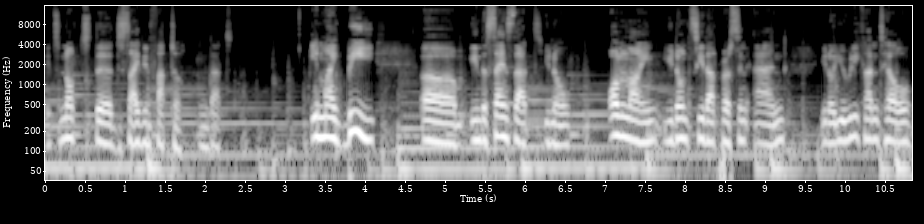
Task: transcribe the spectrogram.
it's not the deciding factor in that. It might be um, in the sense that you know online you don't see that person and you know you really can't tell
